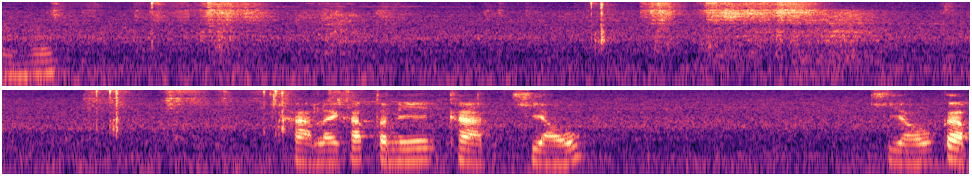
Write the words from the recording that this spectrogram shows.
อือฮึ ขาดอะไรครับ ตอนนี้ขาดเขียว เขียวกับ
